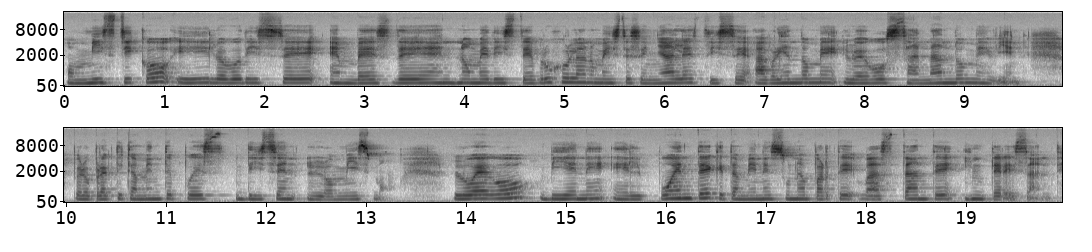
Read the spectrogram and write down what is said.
o místico, y luego dice, en vez de no me diste brújula, no me diste señales, dice abriéndome, luego sanándome bien, pero prácticamente pues dicen lo mismo. Luego viene el puente, que también es una parte bastante interesante.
